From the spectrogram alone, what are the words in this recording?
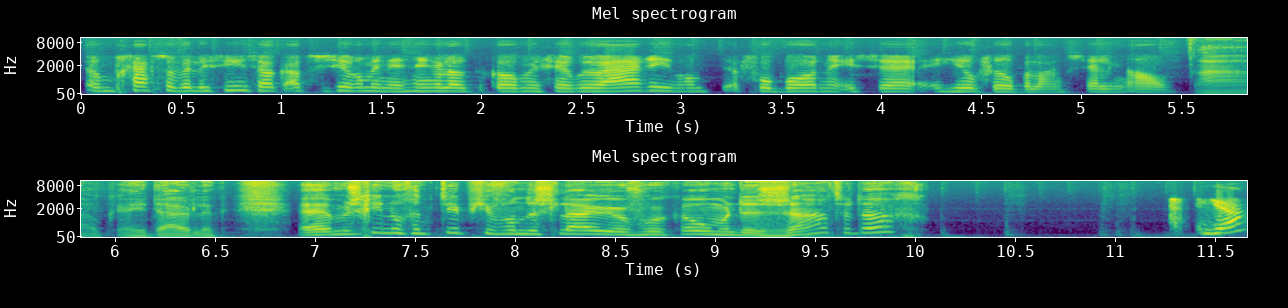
hem graag zou willen zien, zou ik adviseren om in Hengelo te komen in februari. Want voor Borne is er heel veel belangstelling al. Ah, oké, duidelijk. Eh, misschien nog een tipje van de sluier voor komende zaterdag? Ja,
